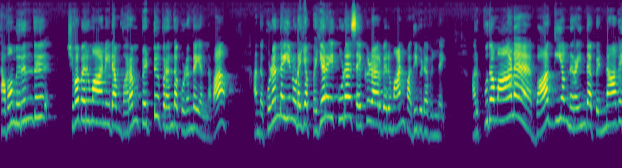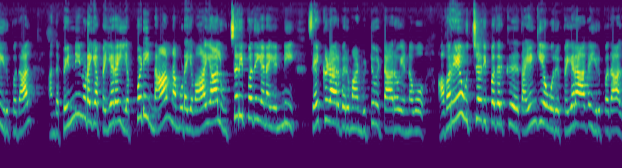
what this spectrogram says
தவமிருந்து சிவபெருமானிடம் வரம் பெற்று பிறந்த குழந்தை அல்லவா? அந்த குழந்தையினுடைய பெயரை கூட சேக்கிழார் பெருமான் பதிவிடவில்லை. அற்புதமான பாக்கியம் நிறைந்த பெண்ணாக இருப்பதால் அந்த பெண்ணினுடைய பெயரை எப்படி நாம் நம்முடைய வாயால் உச்சரிப்பது என எண்ணி சேக்கிழார் பெருமான் விட்டுவிட்டாரோ என்னவோ அவரே உச்சரிப்பதற்கு தயங்கிய ஒரு பெயராக இருப்பதால்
